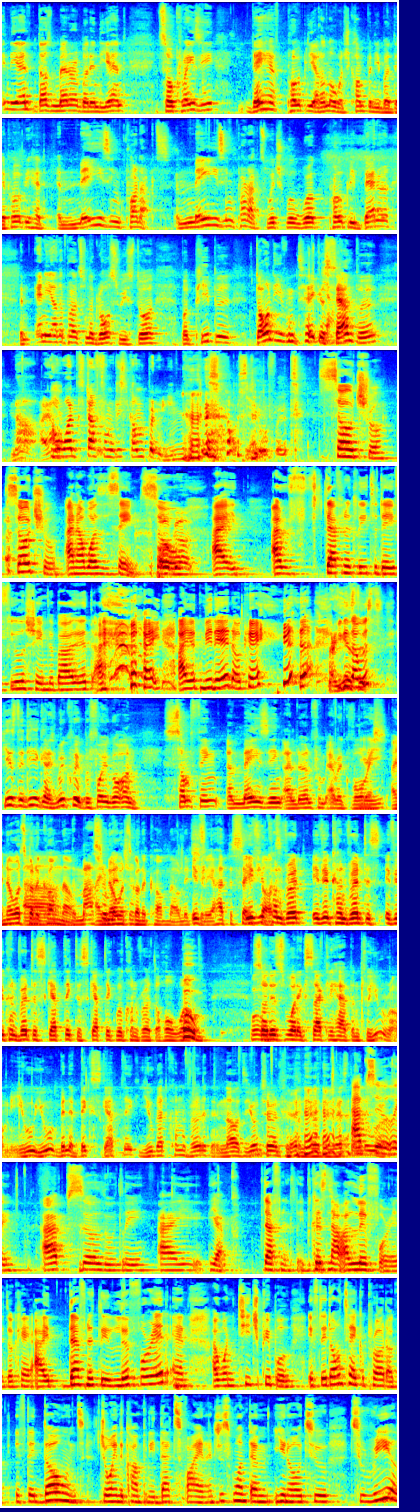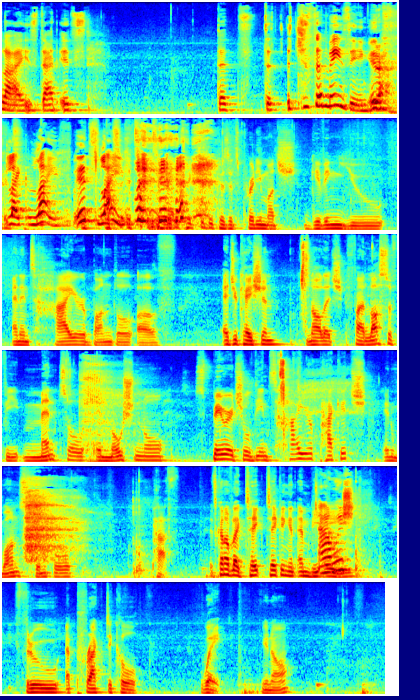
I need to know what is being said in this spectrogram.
in the end, it doesn't matter. But in the end, it's so crazy. They have probably I don't know which company, but they probably had amazing products, amazing products which will work probably better than any other products from the grocery store. But people don't even take a Yeah. sample. No, I don't Yeah. want stuff from this company. That's how stupid. So true, so true, and I was the same. Oh, so Oh, God. I, I f- definitely today feel ashamed about it. I, I, I admit it, okay? Because here's I the, was here's the deal, guys. Real quick before you go on, something amazing I learned from Eric Worre. Yes, I know what's gonna uh, come now. the master I master know what's gonna come now. Literally, I had the same if you thoughts. convert if you convert this if you convert the skeptic, the skeptic will convert the whole world. Boom. So this is what exactly happened to you, Romy. You you've been a big skeptic, you got converted, and now it's your turn to convert the rest of the world. absolutely, absolutely. I, yep, definitely. Because now I live for it, okay? I definitely live for it, and I want to teach people if they don't take a product, if they don't join the company, that's fine. I just want them, you know, to to realize that it's that's that it's just amazing. It's Yeah. like life. It's life. It's, it's, it's a good picture because it's pretty much giving you an entire bundle of education, knowledge, philosophy, mental, emotional, spiritual, the entire package in one simple path. It's kind of like take, taking an MBA wish through a practical way, you know?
